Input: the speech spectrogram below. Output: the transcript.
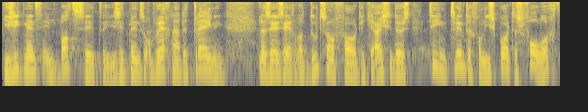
Je ziet mensen in bad zitten. Je ziet mensen op weg naar de training. En dan zul je zeggen, wat doet zo'n fotootje? Als je dus 10, 20 van die sporters volgt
